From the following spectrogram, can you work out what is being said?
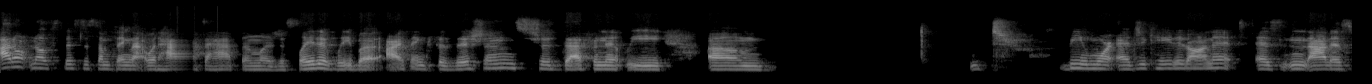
I don't know if this is something that would have to happen legislatively, but I think physicians should definitely um, be more educated on it as not as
